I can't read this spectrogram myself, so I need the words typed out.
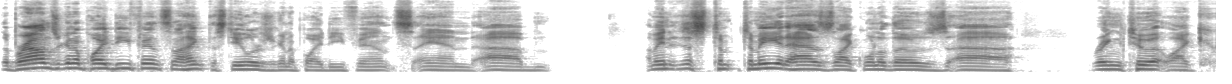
the Browns are going to play defense, and I think the Steelers are going to play defense. And um, I mean, it just to, to, me, it has like one of those uh, ring to it, like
